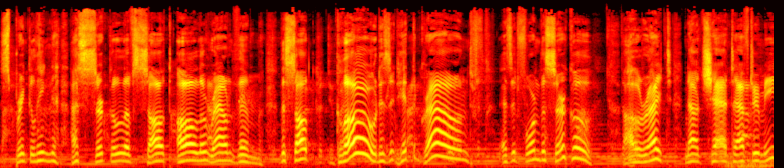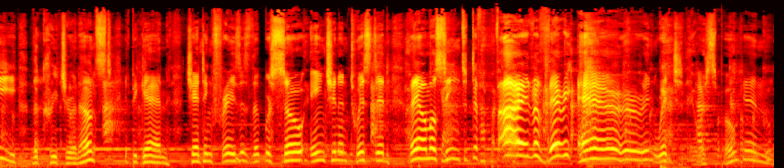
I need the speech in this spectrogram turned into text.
Sprinkling a circle of salt all around them. The salt glowed as it hit the ground, as it formed the circle. All right, now chant after me, the creature announced. It began, chanting phrases that were so ancient and twisted, they almost seemed to defy the very air in which they were spoken.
